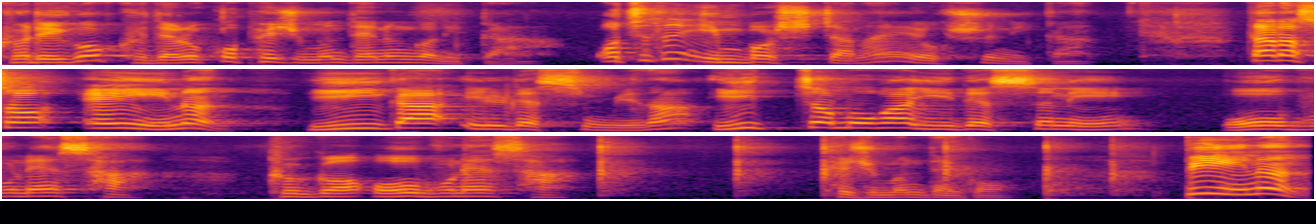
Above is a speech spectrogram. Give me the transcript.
그리고 그대로 곱해주면 되는 거니까. 어쨌든 인버스잖아요. 역수니까. 따라서 A는 2가 1 됐습니다. 2.5가 2 됐으니 5분의 4. 그거 5분의 4 해주면 되고. B는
